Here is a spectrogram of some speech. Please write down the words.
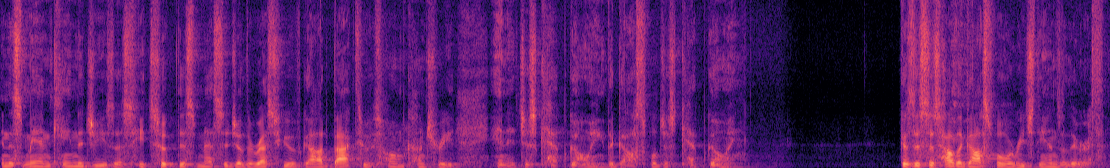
And this man came to Jesus. He took this message of the rescue of God back to his home country, and it just kept going. The gospel just kept going. Because this is how the gospel will reach the ends of the earth.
